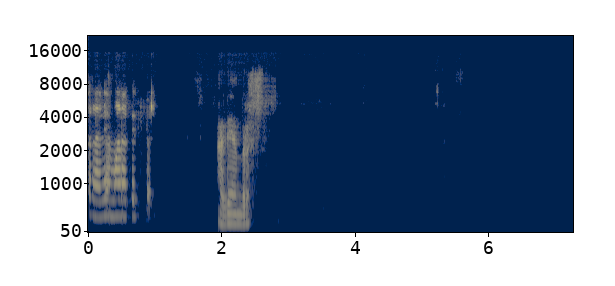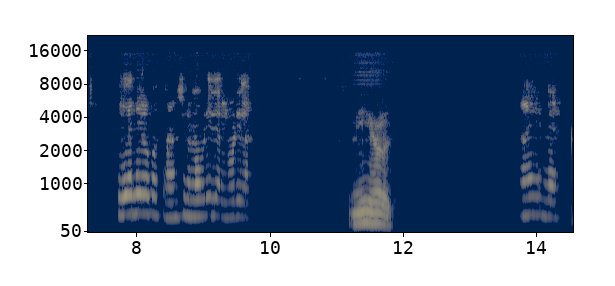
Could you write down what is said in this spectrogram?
ಮಾಡ್ತಾರ ಅದೇ ಮಾಡಕತ್ತಿರ್ತಾರೆ ಅದೇ ಅಂದ್ರ? ಏನ್ ಹೇಳ್ಬೇಕು ನಾನು ನೋಡಿದಲ್ಲ ನೋಡಿಲ್ಲ. ನೀ ಹೇಳ. ಬಟ್ಟೆ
